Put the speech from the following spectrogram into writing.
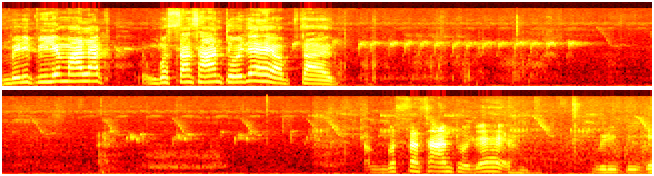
बीड़ी पी ले मालक। गुस्सा शांत हो जाए अब शायद। अब गुस्सा शांत हो जाए बीड़ी पी के।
